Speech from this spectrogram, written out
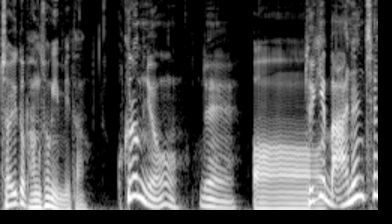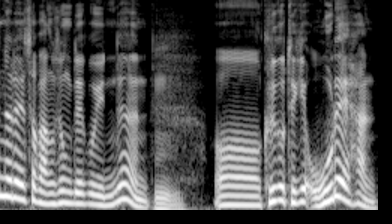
저희도 방송입니다. 그럼요. 네. 어, 되게 많은 채널에서 방송되고 있는 음, 어 그리고 되게 오래 한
